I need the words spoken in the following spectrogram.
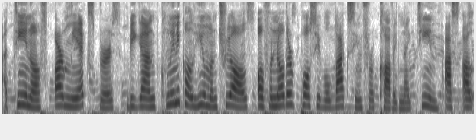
a team of army experts began clinical human trials of another possible vaccine for COVID 19. As all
